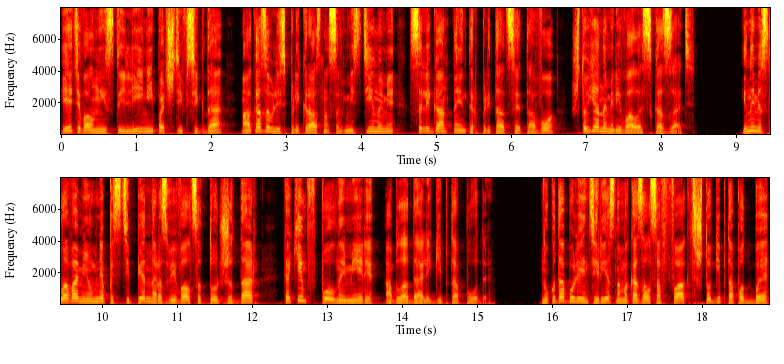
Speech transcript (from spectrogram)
И эти волнистые линии почти всегда оказывались прекрасно совместимыми с элегантной интерпретацией того, что я намеревалась сказать. Иными словами, у меня постепенно развивался тот же дар – каким в полной мере обладали гиптоподы. Но куда более интересным оказался факт, что гиптопод Б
